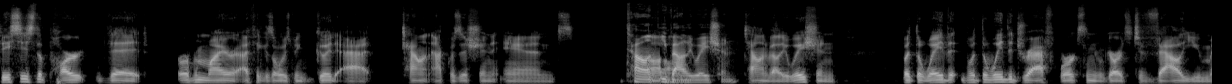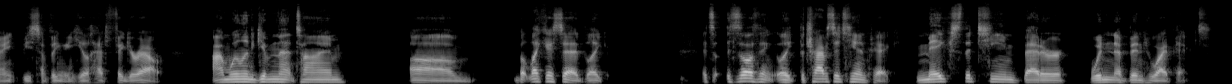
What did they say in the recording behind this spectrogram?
this is the part that Urban Meyer, I think, has always been good at talent acquisition and talent um, evaluation, talent evaluation. But the way that but the way the draft works in regards to value might be something that he'll have to figure out. I'm willing to give him that time. Um, but like I said, like it's it's the other thing. Like the Travis Etienne pick makes the team better. Wouldn't have been who I picked.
